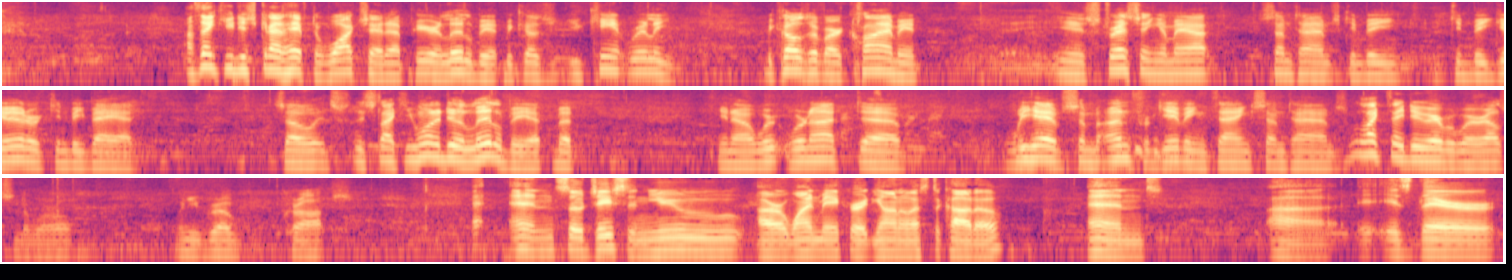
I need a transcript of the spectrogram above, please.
I think you just kind of have to watch that up here a little bit because you can't really, because of our climate, you know, stressing them out sometimes can be can be good or it can be bad. So it's it's like you want to do a little bit, but you know we're we're not. Uh, we have some unforgiving things sometimes, like they do everywhere else in the world when you grow crops. And so, Jason, you are a winemaker at Llano Estacado, and uh, is there,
